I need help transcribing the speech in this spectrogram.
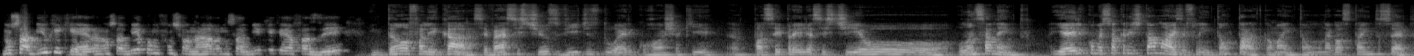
Não sabia o que, que era, não sabia como funcionava, não sabia o que, que eu ia fazer. Então eu falei, cara, você vai assistir os vídeos do Érico Rocha aqui. Eu passei para ele assistir o, o lançamento. E aí ele começou a acreditar mais. Eu falei, então tá, calma aí, então o negócio tá indo certo.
